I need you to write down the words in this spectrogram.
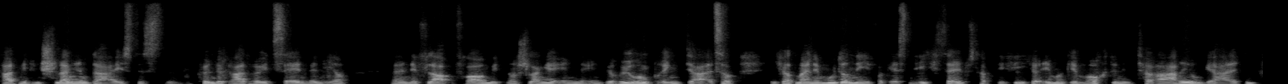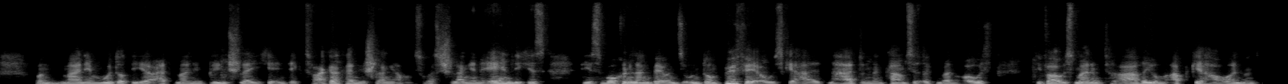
gerade mit den Schlangen da ist. Das könnt ihr gerade heute sehen, wenn ihr eine Frau mit einer Schlange in, in Berührung bringt. Ja, also ich werde meine Mutter nie vergessen. Ich selbst habe die Viecher immer gemocht und im Terrarium gehalten. Und meine Mutter, die hat mal eine Blindschleiche entdeckt, war gar keine Schlange, aber sowas Schlangenähnliches, die es wochenlang bei uns unterm Buffet ausgehalten hat. Und dann kam sie irgendwann raus. Die war aus meinem Terrarium abgehauen und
